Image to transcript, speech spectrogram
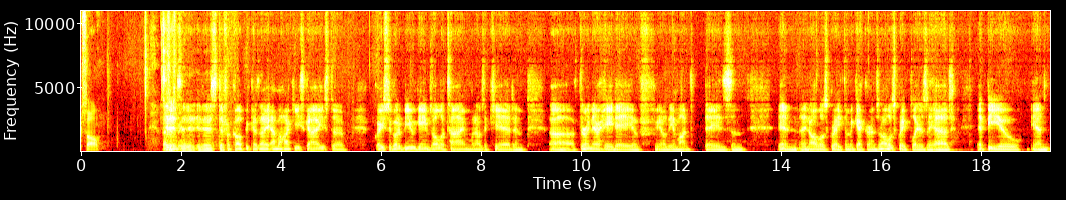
So that's It is. It, it is difficult because I, I'm a hockey guy. I used to I used to go to BU games all the time when I was a kid and uh, during their heyday of you know the Amontes and and and all those great the McEacherns and all those great players they had at BU and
